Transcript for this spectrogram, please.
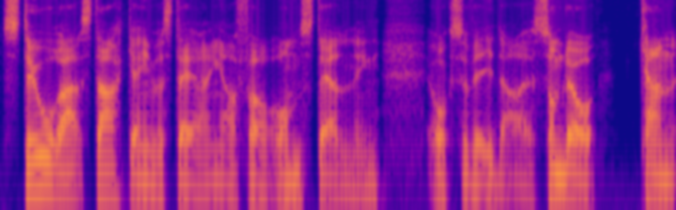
stora, starka investeringar för omställning och så vidare, som då kan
